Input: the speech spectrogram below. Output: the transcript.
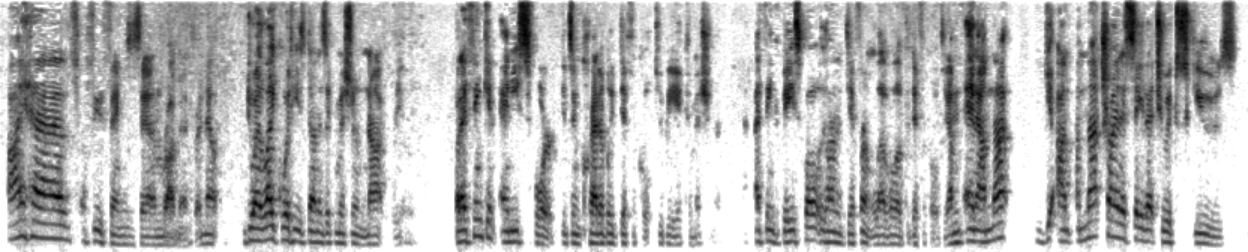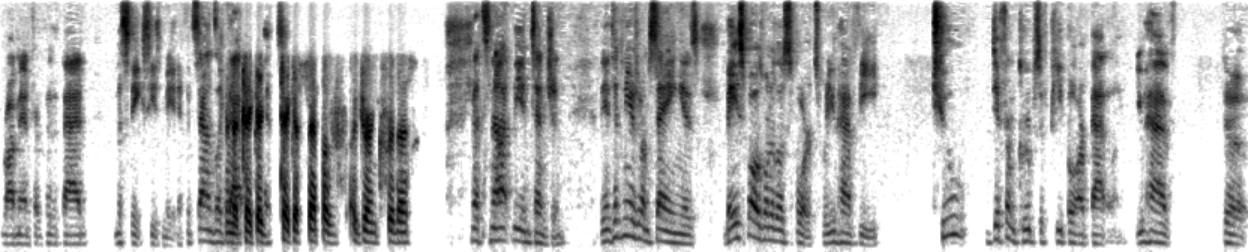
I have a few things to say on Rob Manfred. Now, do I like what he's done as a commissioner? Not really. But I think in any sport, it's incredibly difficult to be a commissioner. I think baseball is on a different level of the difficulty. I'm, and I'm not, I'm, I'm not trying to say that to excuse Rob Manfred for the bad mistakes he's made. If it sounds like I'm that, take a take a sip of a drink for this. That's not the intention. The intention here is what I'm saying is baseball is one of those sports where you have the two different groups of people are battling. You have the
